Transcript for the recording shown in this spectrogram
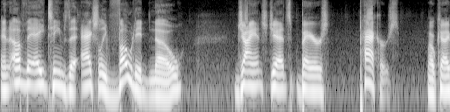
and of the eight teams that actually voted no, Giants, Jets, Bears, Packers. Okay.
